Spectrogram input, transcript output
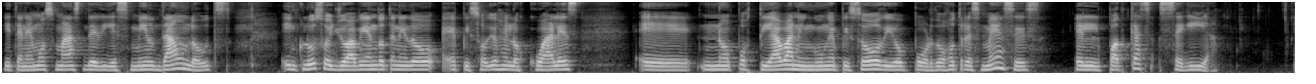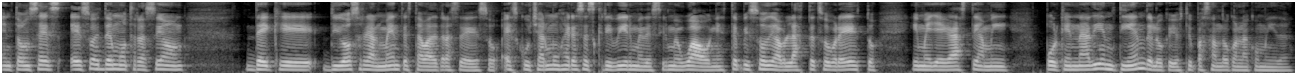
y tenemos más de 10.000 downloads, incluso yo habiendo tenido episodios en los cuales eh, no posteaba ningún episodio por dos o tres meses, el podcast seguía. Entonces, eso es demostración de que Dios realmente estaba detrás de eso. Escuchar mujeres escribirme, decirme, wow, en este episodio hablaste sobre esto y me llegaste a mí, porque nadie entiende lo que yo estoy pasando con la comida.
